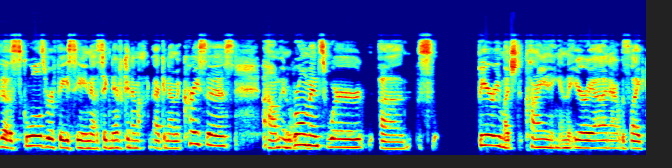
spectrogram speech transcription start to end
the schools were facing a significant amount of economic crisis. Um, enrollments were uh, very much declining in the area. And I was like,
